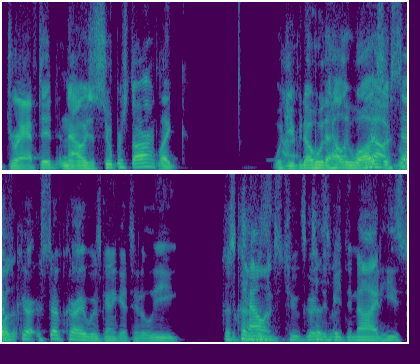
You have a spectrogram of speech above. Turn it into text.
drafted, and now he's a superstar? Like, would you even know who the hell he was? No, Steph, Cur- Steph Curry was going to get to the league. Because the 'cause it was- talent's too good to be denied. He's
